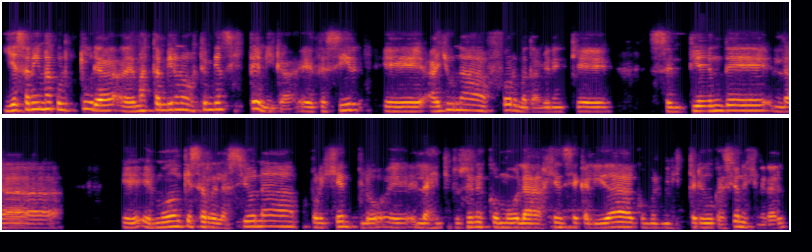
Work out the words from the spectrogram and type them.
Y esa misma cultura, además, también es una cuestión bien sistémica, es decir, eh, hay una forma también en que se entiende la, eh, el modo en que se relaciona, por ejemplo, eh, las instituciones como la Agencia de Calidad, como el Ministerio de Educación en general,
